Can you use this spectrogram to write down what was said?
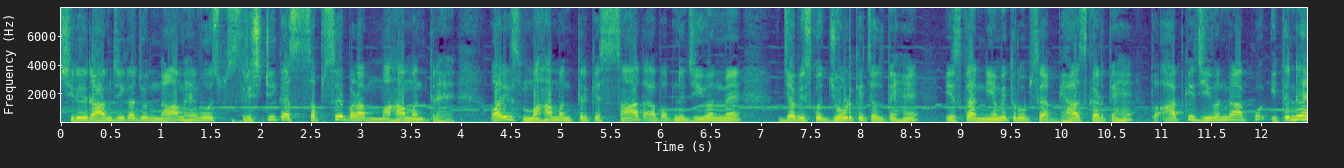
श्री राम जी का जो नाम है, वो सृष्टि का सबसे बड़ा महामंत्र है। और इस महामंत्र के साथ आप अपने जीवन में जब इसको जोड़ के चलते हैं, इसका नियमित रूप से अभ्यास करते हैं तो आपके जीवन में आपको इतने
